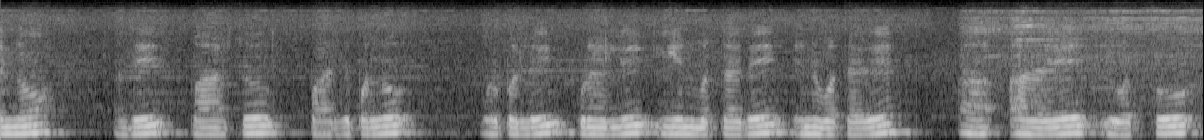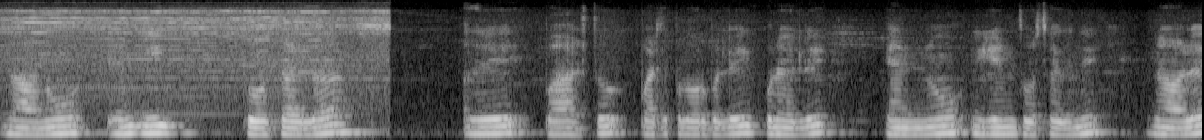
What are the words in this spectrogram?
ಅನ್ನು ಅದೇ ಪಾಸ್ಟ್ ಪಾರ್ಟಿಸಿಪಲ್ಲು ಒಳಪಲ್ಲಿ ಕೊನೆಯಲ್ಲಿ ಏನು ಬರ್ತಾ ಇದೆ ಎನ್ನು ಬರ್ತಾ ಇದೆ. ಆದರೆ ಇವತ್ತು ನಾನು ಎನ್ ಇ ತೋರಿಸ್ತಾ ಇಲ್ಲ. ಅದೇ ಪಾಸ್ಟ್ ಪಾರ್ಟಿಸಿಪಲ್ ಒಳಪಲ್ಲಿ ಕೊನೆಯಲ್ಲಿ ಎನ್ನು ಏನು ತೋರಿಸ್ತಾ ಇದ್ದೀನಿ. ನಾಳೆ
